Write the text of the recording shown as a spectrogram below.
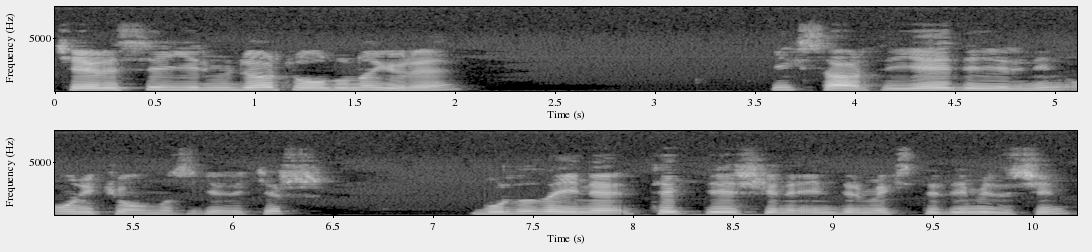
Çevresi 24 olduğuna göre x artı y değerinin 12 olması gerekir. Burada da yine tek değişkene indirmek istediğimiz için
